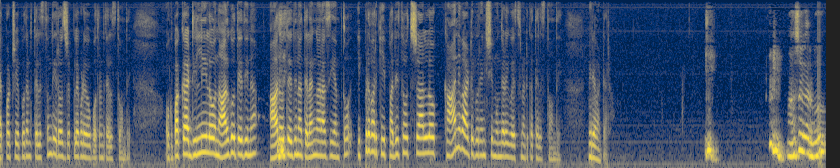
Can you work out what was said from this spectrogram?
ఏర్పాటు చేయబోతున్నట్టు తెలుస్తుంది. ఈరోజు రిప్లై కూడా ఇవ్వబోతున్నట్టు తెలుస్తుంది. ఒక పక్క ఢిల్లీలో నాలుగో తేదీన ఆరో తేదీన తెలంగాణ సీఎంతో ఇప్పటివరకు పది సంవత్సరాల్లో కాని వాటి గురించి ముందడుగు వేస్తున్నట్టుగా తెలుస్తోంది. మీరేమంటారు? మాస గారు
